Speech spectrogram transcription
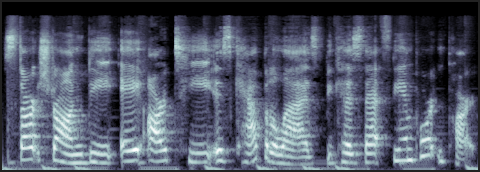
Start strong. The ART is capitalized because that's the important part.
